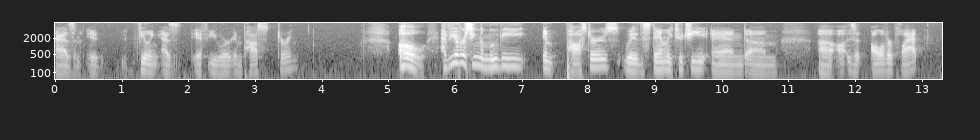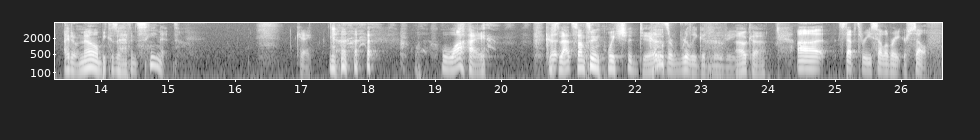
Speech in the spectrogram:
as an it, feeling as if you were impostering. Oh, have you ever seen the movie Imposters with Stanley Tucci and um, uh, is it Oliver Platt? I don't know because I haven't seen it. Okay, Why? Is that something we should do? because it's a really good movie. Okay. Uh, step three: celebrate yourself.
